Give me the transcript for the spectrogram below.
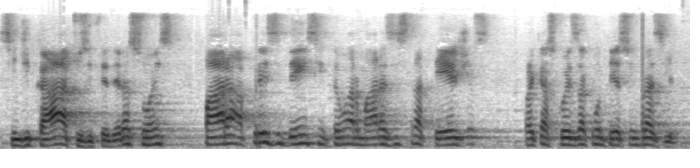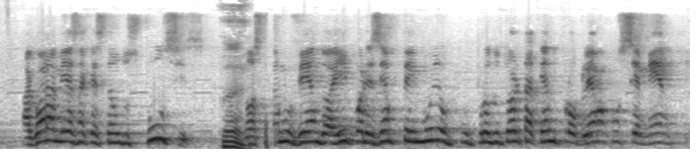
sindicatos e federações, para a presidência, então, armar as estratégias para que as coisas aconteçam em Brasília. Agora mesmo a questão dos pulses, é. nós estamos vendo aí, por exemplo, tem muito, o produtor está tendo problema com semente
